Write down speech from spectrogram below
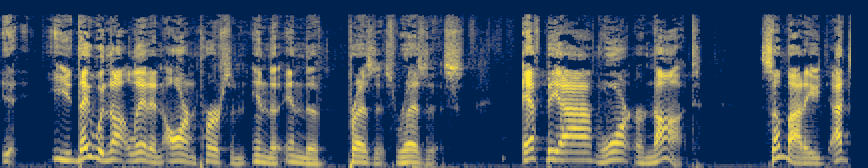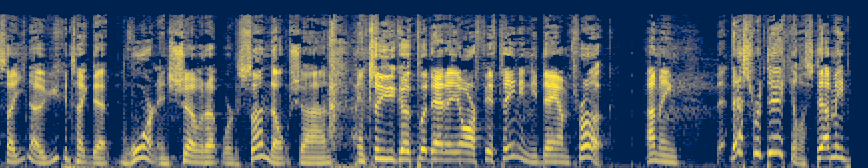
it, you, they would not let an armed person in the, in the president's residence. FBI warrant or not somebody I'd say, you know, you can take that warrant and shove it up where the sun don't shine until you go put that AR fifteen in your damn truck. I mean, th- that's ridiculous. I mean,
